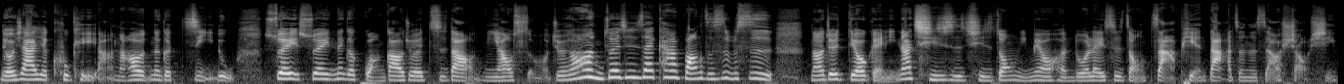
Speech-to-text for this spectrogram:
留下一些 cookie 啊，然后那个记录，所以所以那个广告就会知道你要什么，就是哦，你最近在看房子是不是？然后就丢给你。那其实其中里面有很多类似这种诈骗，大家真的是要小心。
